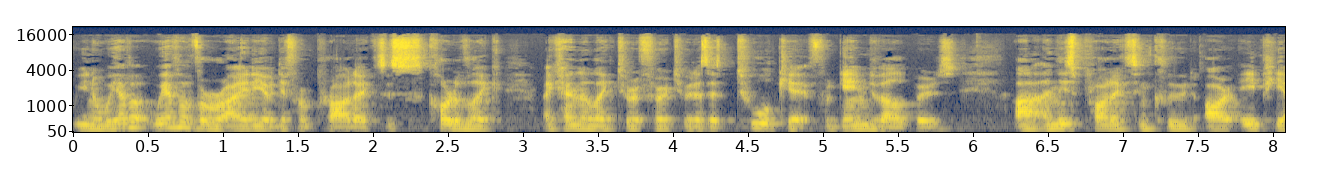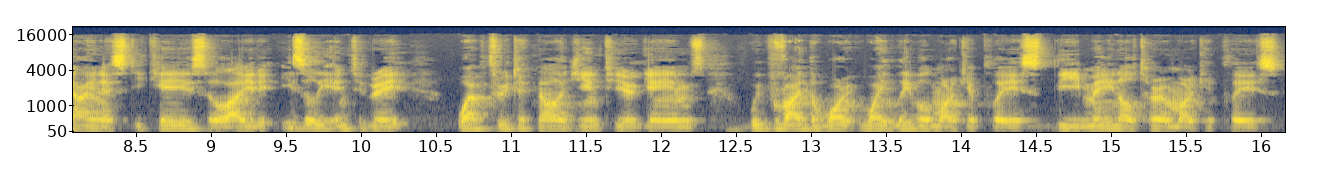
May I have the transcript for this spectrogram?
you know, we have a, we have a variety of different products. It's sort of like I kind of like to refer to it as a toolkit for game developers. Uh, and these products include our API and SDKs that allow you to easily integrate Web3 technology into your games. We provide the white label marketplace, the main Altura marketplace,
